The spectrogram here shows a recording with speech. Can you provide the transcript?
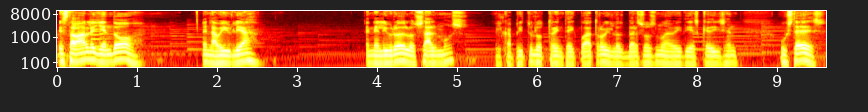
Estaba leyendo en la Biblia, en el libro de los Salmos, el capítulo 34 y los versos 9 y 10 que dicen, ustedes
